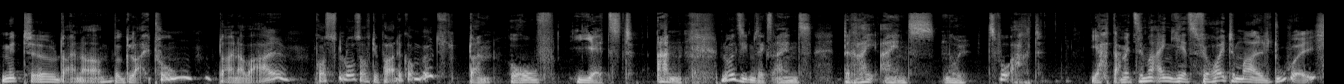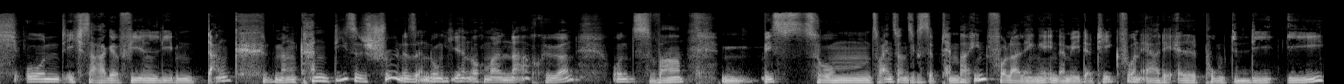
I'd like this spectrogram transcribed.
mit äh, deiner Begleitung, deiner Wahl kostenlos auf die Party kommen willst, dann ruf jetzt an 0761 31028. Ja, damit sind wir eigentlich jetzt für heute mal durch und ich sage vielen lieben Dank. Man kann diese schöne Sendung hier nochmal nachhören und zwar bis zum 22. September in voller Länge in der Mediathek von rdl.de.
